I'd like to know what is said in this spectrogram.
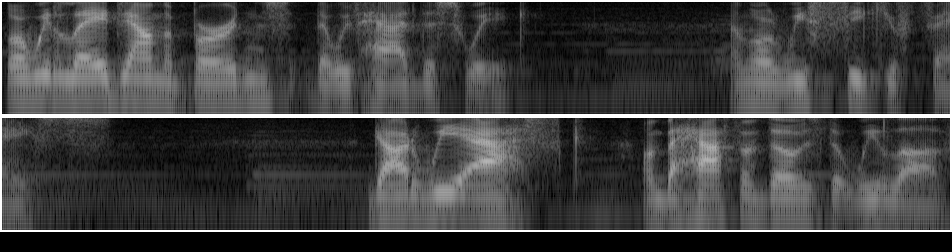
Lord, we lay down the burdens that we've had this week. And Lord, we seek your face. God, we ask on behalf of those that we love,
